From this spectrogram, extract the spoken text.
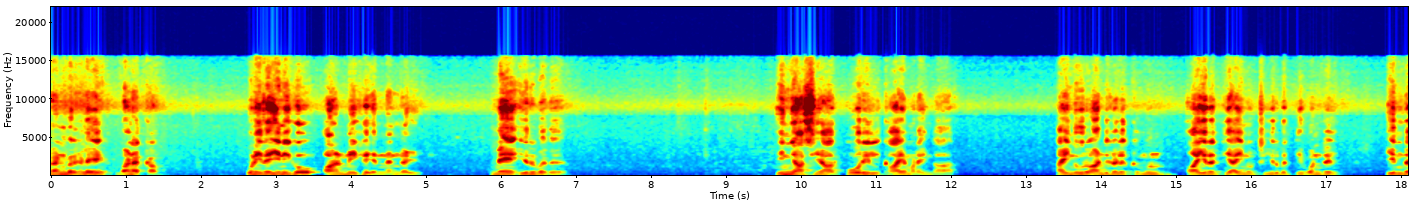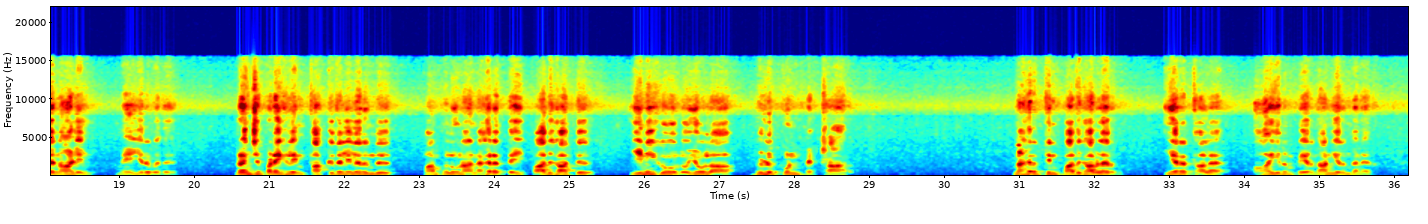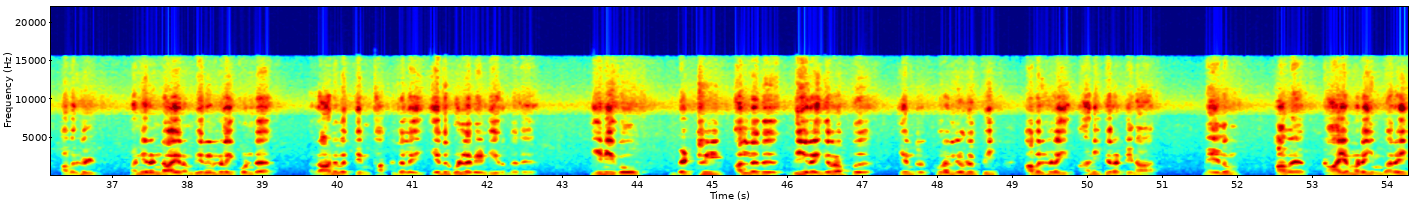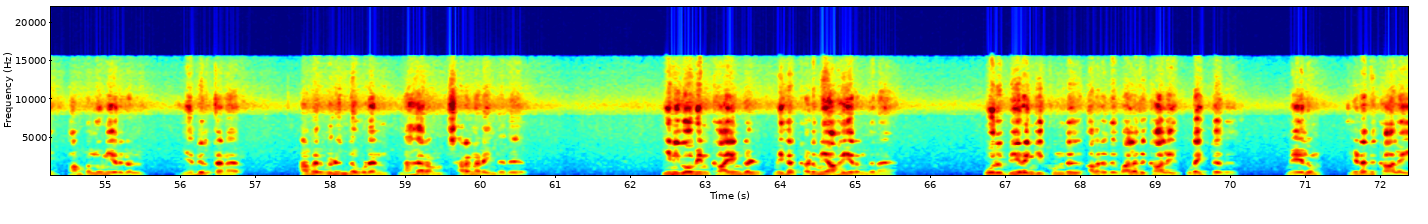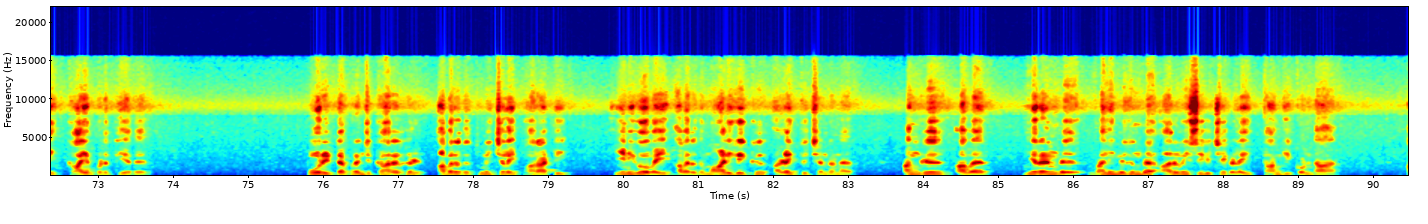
நண்பர்களே வணக்கம். புனித இனிகோ ஆன்மீக எண்ணங்கள் மே இருபது. இஞ்ஞாசியார் போரில் காயமடைந்தார். ஐநூறு ஆண்டுகளுக்கு முன் ஆயிரத்தி ஐநூற்றி இருபத்தி ஒன்றில் இந்த நாளில் மே இருபது. பிரெஞ்சு படைகளின் தாக்குதலிலிருந்து பாம்பலூனா நகரத்தை பாதுகாத்து இனிகோ லொயோலா விழுப்புண் பெற்றார். நகரத்தின் பாதுகாவலர் ஏறத்தாழ ஆயிரம் பேர்தான் இருந்தனர். அவர்கள் பன்னிரெண்டாயிரம் வீரர்களை கொண்ட இராணுவத்தின் தாக்குதலை எதிர்கொள்ள வேண்டியிருந்தது. இனிகோ வெற்றி அல்லது வீர இறப்பு என்று குரல் எழுப்பி அவர்களை அணி திரட்டினார் மேலும் அவர் காயமடையும் வரை பாம்பலூனியர்கள் எதிர்த்தனர். அவர் விழுந்தவுடன் நகரம் சரணடைந்தது. இனிகோவின் காயங்கள் மிக கடுமையாக இருந்தன ஒரு பீரங்கி குண்டு அவரது வலது காலை உடைத்தது மேலும் இடது காலை காயப்படுத்தியது. போரிட்ட பிரெஞ்சுக்காரர்கள் அவரது துணிச்சலை பாராட்டி இனிகோவை அவரது மாளிகைக்கு அழைத்துச் சென்றனர். அங்கு அவர் இரண்டு வலிமிகுந்த அறுவை சிகிச்சைகளை தாங்கிக் கொண்டார்.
